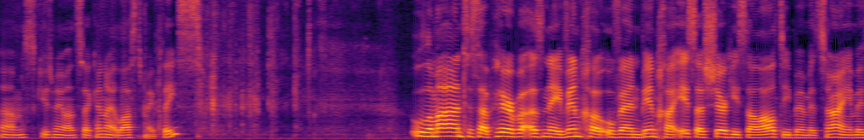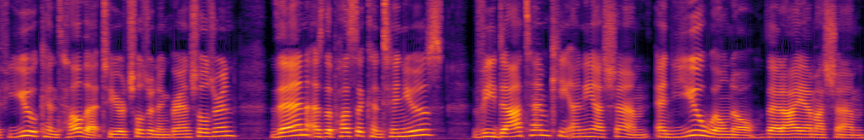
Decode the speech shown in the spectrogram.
um, excuse me one second, I lost my place. Ulamaan tesaper ba'aznei vincha uven bincha es asher hisalalti b'mitzrayim. If you can tell that to your children and grandchildren, then, as the pasuk continues, vidatem ki ani Hashem, and you will know that I am Hashem.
